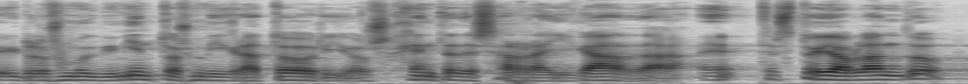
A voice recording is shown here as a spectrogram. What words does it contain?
los movimientos migratorios, gente desarraigada. ¿eh? Te estoy hablando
